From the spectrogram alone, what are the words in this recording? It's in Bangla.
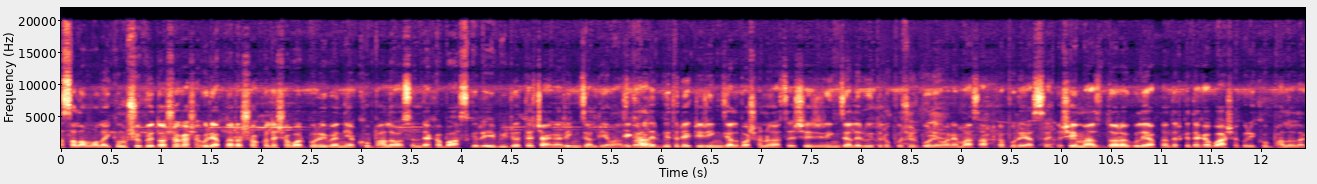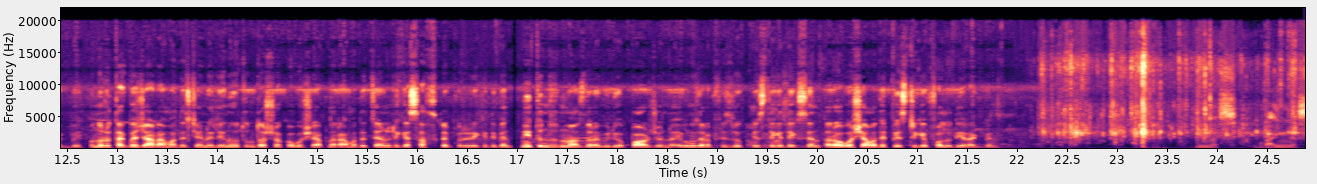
আসসালামু আলাইকুম। সুপ্রিয় দর্শক আশা করি আপনারা সকলে সবার পরিবার নিয়ে খুব ভালো আছেন। দেখাবো আজকের এই ভিডিওতে চায়না রিং জাল দিয়ে মাছ খালের ভিতরে একটি রিং জাল বসানো আছে। সেই রিং জালের ভিতরে প্রচুর পরিমাণে মাছ আটকা পড়ে আছে। তো সেই মাছ ধরাগুলি আপনাদেরকে দেখাবো। আশা করি খুব ভালো লাগবে। অনুরোধ থাকবে যারা আমাদের চ্যানেলে নতুন দর্শক অবশ্যই আপনারা আমাদের চ্যানেলটিকে সাবস্ক্রাইব করে রেখে দিবেন। নিত্য নতুন মাছ ধরা ভিডিও পাওয়ার জন্য। এবং যারা ফেসবুক পেজ থেকে দেখছেন তারা অবশ্যই আমাদের পেজটিকে ফলো দিয়ে রাখবেন। কি মাছ? বাইং মাছ?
